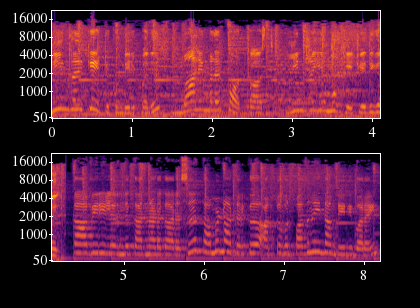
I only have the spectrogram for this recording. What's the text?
நீங்கள் கேட்டுக்கொண்டிருப்பது மாலைமலர் பாட்காஸ்ட். இன்றைய முக்கிய செய்திகள். காவிரியிலிருந்து கர்நாடக அரசு தமிழ்நாட்டிற்கு அக்டோபர் பதினைந்தாம் தேதி வரை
